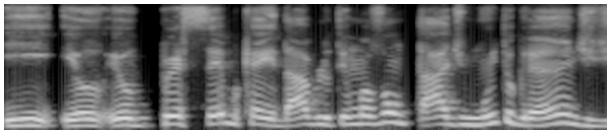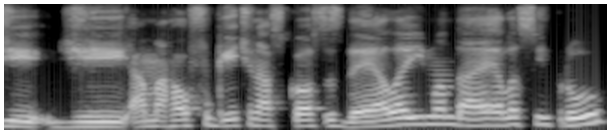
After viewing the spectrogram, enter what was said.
E eu, eu percebo que a IW tem uma vontade muito grande de, de amarrar o foguete nas costas dela e mandar ela assim pro,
